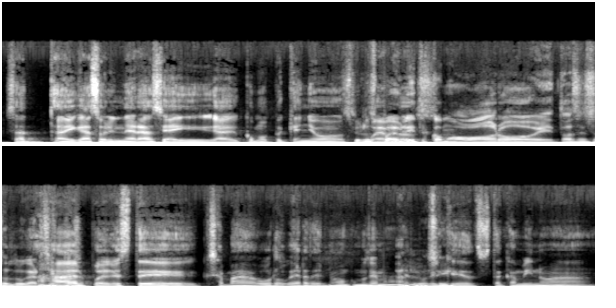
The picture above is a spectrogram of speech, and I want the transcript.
O sea, hay gasolineras y hay, hay como pequeños. Sí, los pueblos. pueblitos como Oro y todos esos lugarcitos. Ajá, el pueblo este que se llama Oro Verde, ¿no? ¿Cómo se llama? Algo el, que está camino a.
